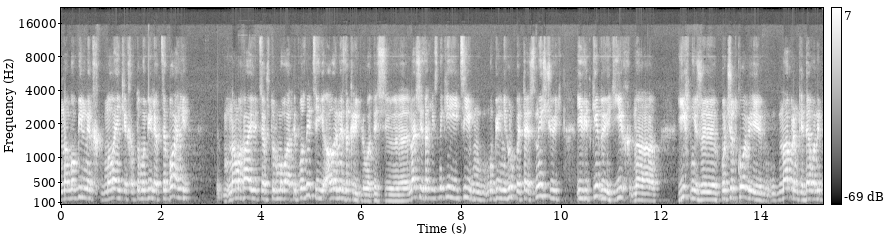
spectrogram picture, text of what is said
на мобільних маленьких автомобілях це баги, намагаються штурмувати позиції, але не закріплюватись. Е, Наші захисники і ці мобільні групи теж знищують і відкидують їх на їхні ж початкові напрямки, де вони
